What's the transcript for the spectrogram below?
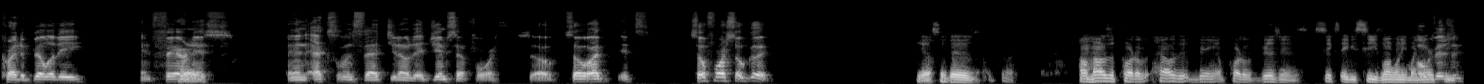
credibility and fairness. And excellence that you know that jim set forth so so I, it's so far so good yes it is um, how is it part of how is it being a part of Visions Six ABC's long running oh, minority oh,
